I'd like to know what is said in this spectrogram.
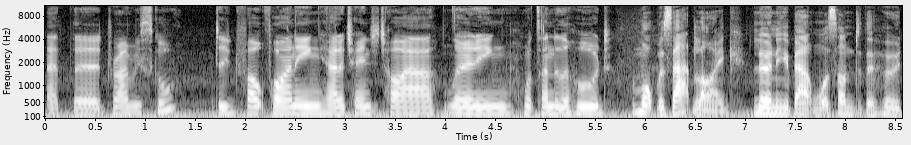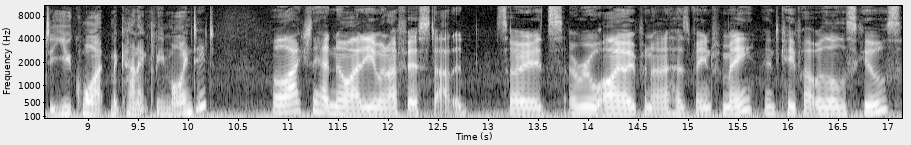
at the driving school. Did fault finding, how to change a tyre, learning what's under the hood. And what was that like, learning about what's under the hood? Are you quite mechanically minded? Well, I actually had no idea when I first started, so it's a real eye opener, has been for me, and to keep up with all the skills.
